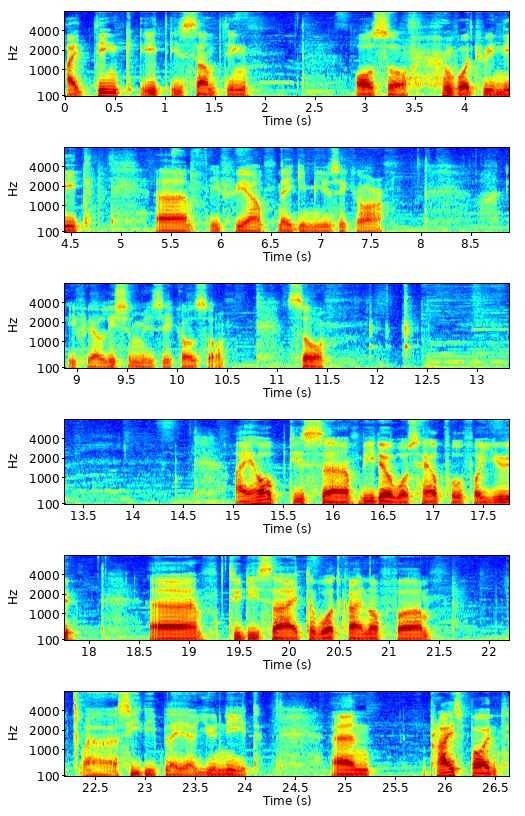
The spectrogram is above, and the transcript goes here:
I think it is something also what we need uh, if we are making music or if we are listening music also. So I hope this uh, video was helpful for you uh, to decide what kind of um, uh, CD player you need. And price point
